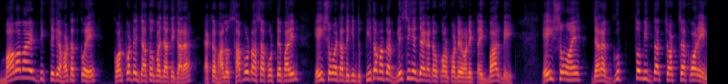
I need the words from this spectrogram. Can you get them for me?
বাবা মায়ের দিক থেকে হঠাৎ করে কর্কটের জাতক বা জাতিকারা একটা ভালো সাপোর্ট আশা করতে পারেন। এই সময়টাতে কিন্তু পিতামাতার ব্লেসিংয়ের জায়গাটাও কর্কটের অনেকটাই বাড়বে। এই সময় যারা গুপ্তবিদ্যার চর্চা করেন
